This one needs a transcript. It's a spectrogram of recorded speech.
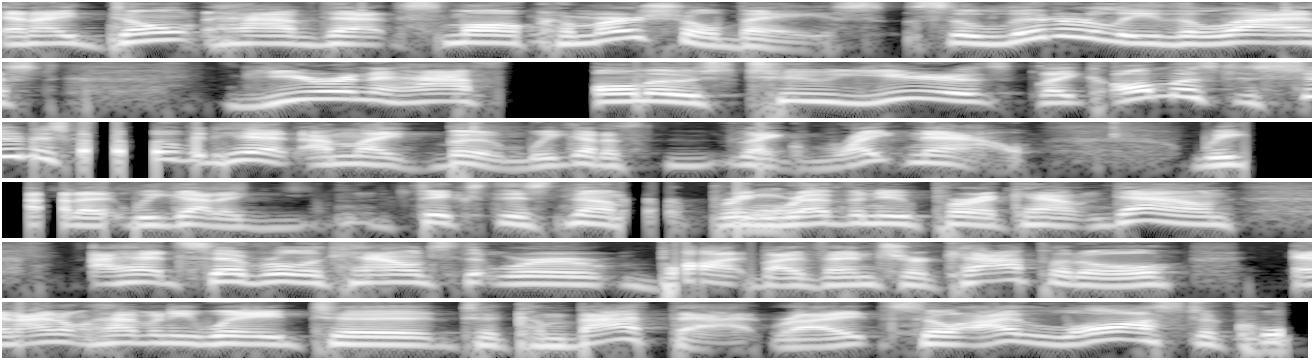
and I don't have that small commercial base. So literally the last year and a half almost 2 years, like almost as soon as COVID hit, I'm like, boom, we got to like right now. We gotta we gotta fix this number, bring yeah. revenue per account down. I had several accounts that were bought by venture capital, and I don't have any way to to combat that, right? So I lost a quarter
